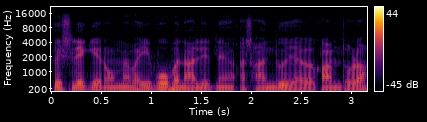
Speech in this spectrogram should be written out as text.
तो इसलिए कह रहा हूँ मैं भाई वो बना लेते हैं, आसान भी हो जाएगा काम थोड़ा।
